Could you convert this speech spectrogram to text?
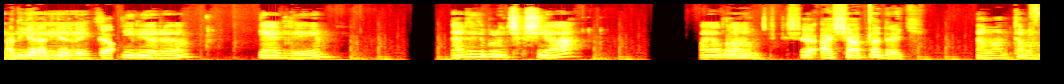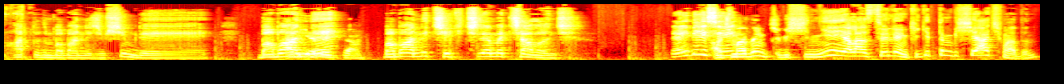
Hadi gel, hadi gel, bekliyorum. Geliyorum. Geldim. Neredeydi buranın çıkışı ya? Hay Allah'ım. Çıkışı aşağı atla direkt. Tamam tamam atladım babaanneciğim. Şimdi babaanne babaanne çekiçleme challenge. Neredesin? Açmadın ki bir şey. Niye yalan söylüyorsun ki? Gittin bir şey açmadın.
